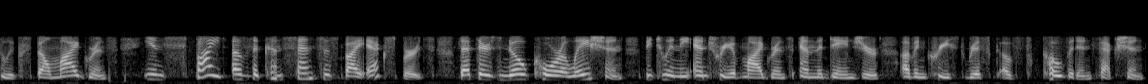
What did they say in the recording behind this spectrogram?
to expel migrants, in spite of the consensus by experts that there's no correlation between the entry of migrants and the danger of increased risk of COVID infection.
